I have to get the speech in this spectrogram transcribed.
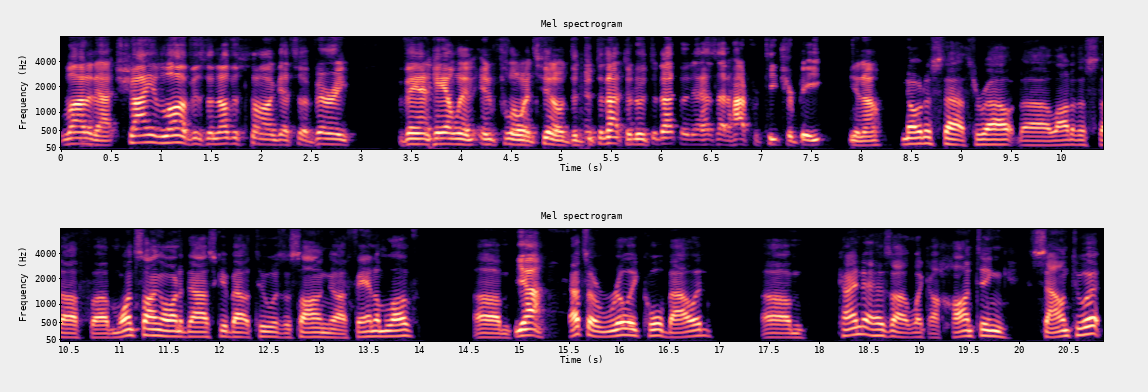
A lot of that. Shy in Love is another song that's a very Van Halen influence. You know, that has that hot for teacher beat. You know, Notice that throughout uh, a lot of the stuff. Um, one song I wanted to ask you about too was a song uh, "Phantom Love." Um, yeah, that's a really cool ballad. Um, kind of has a like a haunting sound to it.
